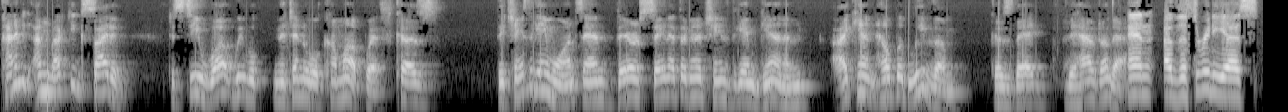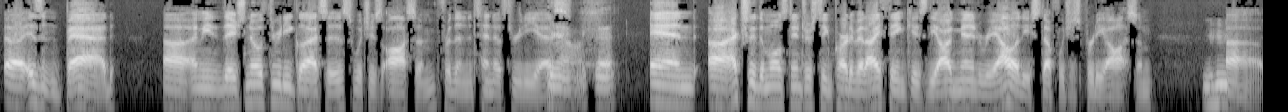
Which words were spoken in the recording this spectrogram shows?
kind of, I'm actually excited to see what we will, Nintendo will come up with because they changed the game once and they're saying that they're going to change the game again. And I can't help but believe them because they, they have done that. And uh, the 3DS uh, isn't bad. Uh, I mean, there's no 3D glasses, which is awesome for the Nintendo 3DS. Yeah, like that. And uh, actually, the most interesting part of it, I think, is the augmented reality stuff, which is pretty awesome. Uh,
